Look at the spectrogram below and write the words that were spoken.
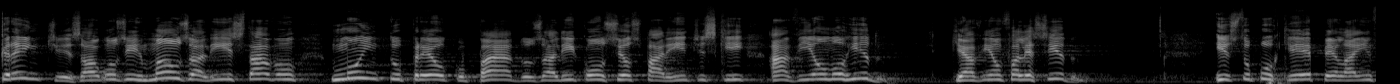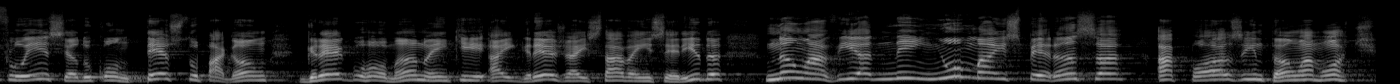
crentes, alguns irmãos ali estavam muito preocupados ali com os seus parentes que haviam morrido, que haviam falecido. Isto porque, pela influência do contexto pagão grego-romano em que a igreja estava inserida, não havia nenhuma esperança após então a morte.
